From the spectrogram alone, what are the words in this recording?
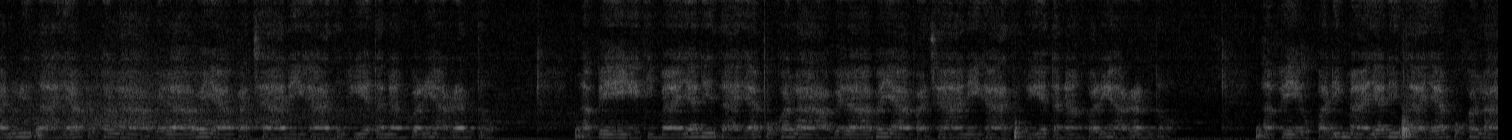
อนุทิสายะปุคลา เวลาพยาปัจชานิกาสุขียตนังปริหารันตุ สัพเพเหติมายะทิสายะปุคลา เวลาพยาปัจชานิกาสุขียตนังปริหารันตุสัพเพอุปริมายะทิสายะปุคลา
